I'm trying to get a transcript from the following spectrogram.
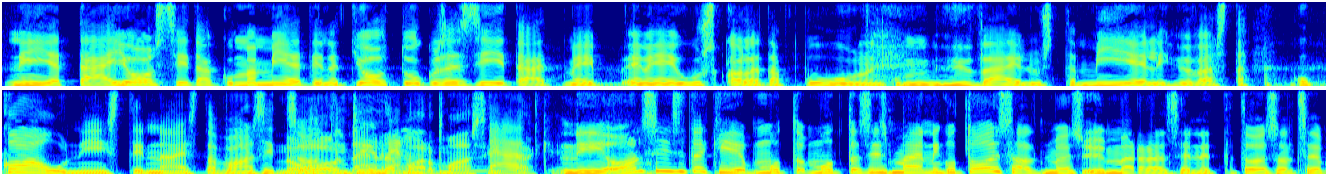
Niin, että tämä ei ole sitä, kun mä mietin, että johtuuko se siitä, että me ei, me ei uskalleta puhua niin kuin hyväilystä, mielihyvästä, kuin kauniisti näistä, vaan sitten No se on on siinä varmaan sitäkin. Niin on siis sitäkin, mutta, mutta siis mä niin kuin toisaalta myös ymmärrän sen, että toisaalta se,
